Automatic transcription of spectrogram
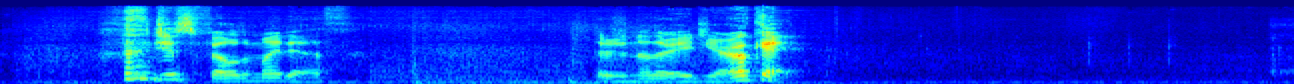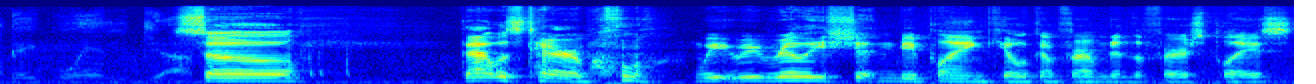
I just fell to my death. There's another AGR. Okay. So, that was terrible. we, we really shouldn't be playing Kill Confirmed in the first place.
